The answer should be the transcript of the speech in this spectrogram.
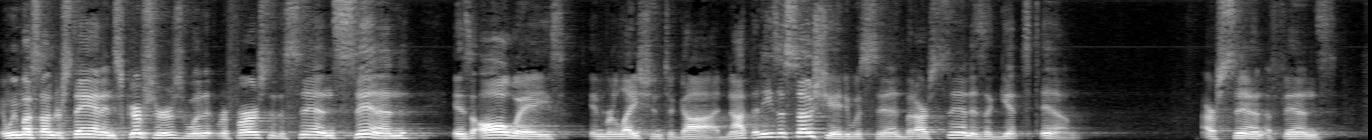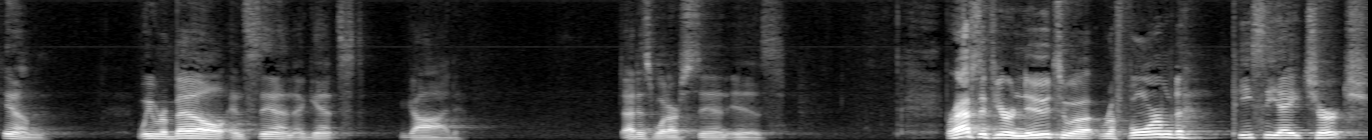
And we must understand in scriptures, when it refers to the sin, sin is always in relation to God. Not that he's associated with sin, but our sin is against him. Our sin offends him. We rebel and sin against God. That is what our sin is. Perhaps if you're new to a Reformed PCA church,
